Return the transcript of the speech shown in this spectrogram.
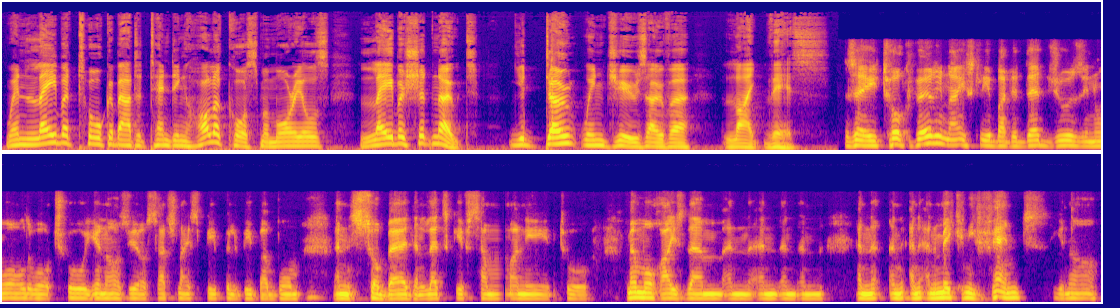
when Labour talk about attending Holocaust memorials, Labour should note you don't win Jews over like this. They talk very nicely about the dead Jews in World War II. You know, they are such nice people, biba boom, and so bad, and let's give some money to memorize them and and and and, and, and, and make an event, you know,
